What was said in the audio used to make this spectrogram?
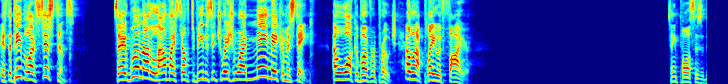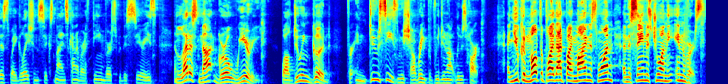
It's the people who have systems. Say, I will not allow myself to be in a situation where I may make a mistake. I will walk above reproach. I will not play with fire. St. Paul says it this way Galatians 6 9 is kind of our theme verse for this series. And let us not grow weary while doing good, for in due season we shall reap if we do not lose heart. And you can multiply that by minus one, and the same is true on the inverse.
